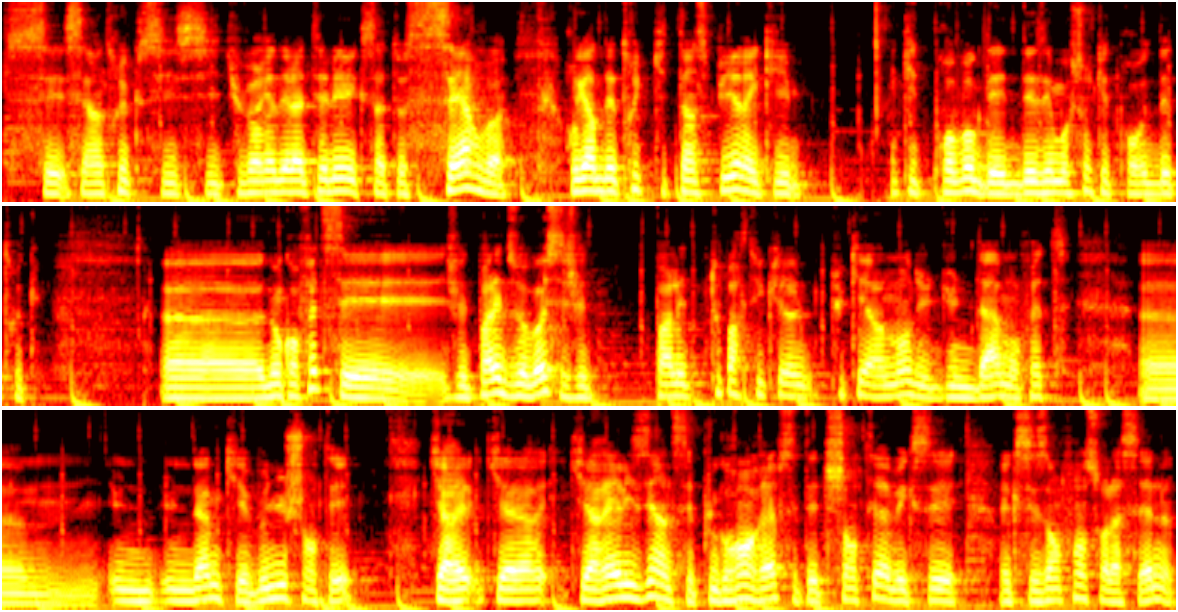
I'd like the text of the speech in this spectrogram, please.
c'est, un truc. Si, tu veux regarder la télé et que ça te serve, regarde des trucs qui t'inspirent et qui, qui te provoquent des émotions, qui te provoquent des trucs. Euh, donc en fait, c'est, je vais te parler de The Voice et je vais te parler tout particulièrement d'une dame en fait, euh, une, dame qui est venue chanter, qui a, réalisé un de ses plus grands rêves, c'était de chanter avec ses, enfants sur la scène.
